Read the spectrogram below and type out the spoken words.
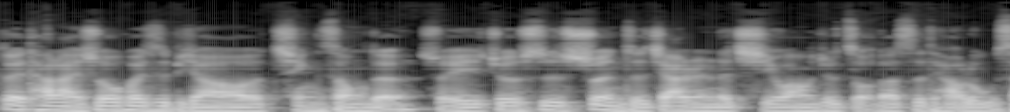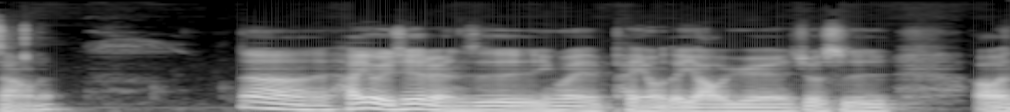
对他来说会是比较轻松的，所以就是顺着家人的期望就走到这条路上了。那还有一些人是因为朋友的邀约，就是呃，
